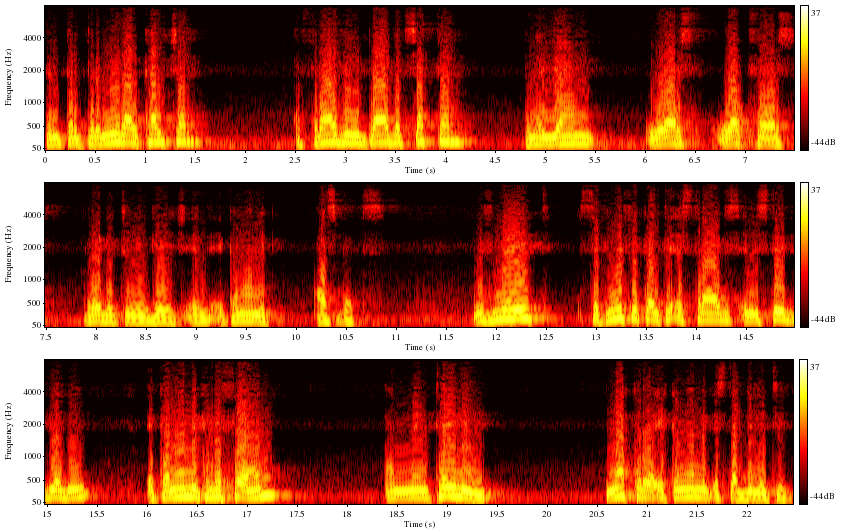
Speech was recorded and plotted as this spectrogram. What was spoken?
entrepreneurial culture, a thriving private sector, and a young workforce ready to engage in the economic aspects. We've made significant strides in state building, economic reform, and maintaining macroeconomic stability,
